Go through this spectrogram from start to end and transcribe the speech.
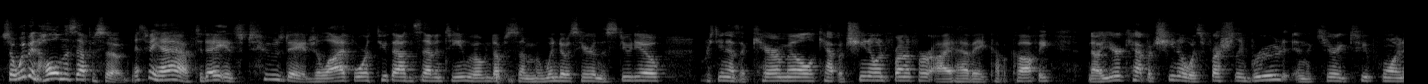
So we've been holding this episode. Yes, we have. Today is Tuesday, July 4th, 2017. We opened up some windows here in the studio. Christina has a caramel cappuccino in front of her. I have a cup of coffee. Now, your cappuccino was freshly brewed in the Keurig 2.0.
